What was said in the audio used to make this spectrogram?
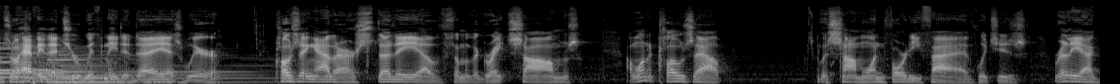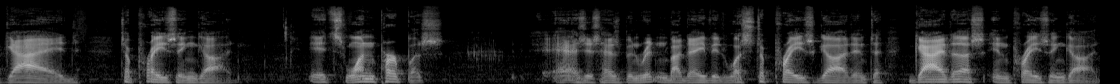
I'm so happy that you're with me today as we're closing out our study of some of the great Psalms. I want to close out with Psalm 145, which is really a guide to praising God. Its one purpose, as it has been written by David, was to praise God and to guide us in praising God.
